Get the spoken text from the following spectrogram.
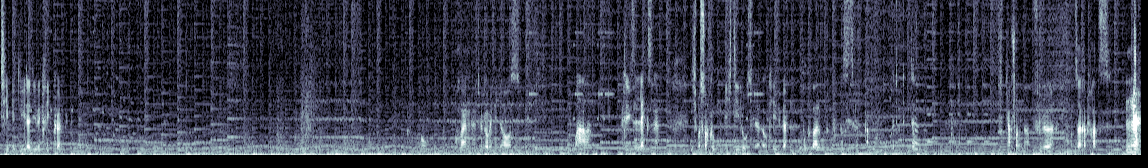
Teammitglieder, die wir kriegen können. Oh, noch einen hält er glaube ich nicht aus. Wow. Alter, diese Lecks, ne? Ich muss doch gucken, wie ich die loswerde. Okay, wir werfen einen Pokéball und hoffen, dass es gefangen. Ich habe schon einen Namen für unser Radfratz. Ne!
